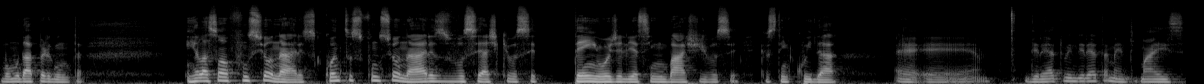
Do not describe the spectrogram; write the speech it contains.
vou mudar a pergunta. Em relação a funcionários, quantos funcionários você acha que você tem hoje ali, assim, embaixo de você, que você tem que cuidar? É, é direto ou indiretamente, mas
